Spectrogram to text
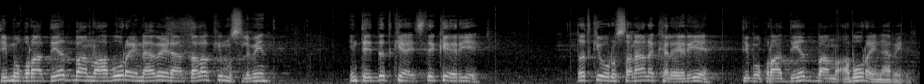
Dimuqraadiyad baanu abuuraynaa bay idhahan dalalkii muslimiinta intay dadkii haystay ka eryeen dadkii urursanaana kala eryeen dimuqraadiyad baanu abuuraynaa bay idhahan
